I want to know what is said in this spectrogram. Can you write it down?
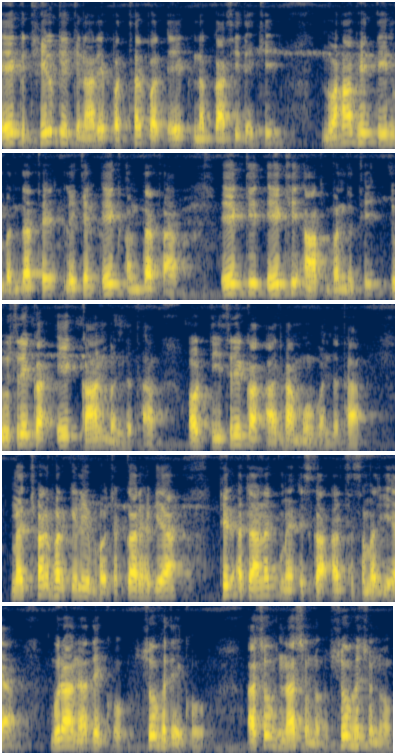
एक झील के किनारे पत्थर पर एक नक्काशी देखी। वहाँ भी तीन बंदर थे, लेकिन एक अंतर था। एक की एक ही आँख बंद थी, दूसरे का एक कान बंद था और तीसरे का आधा मुँह बंद था। मैं क्षण भर के लिए भौचक्का रह गया, फिर अचानक मैं इसका अर्थ समझ गया। बुरा न देखो, शुभ देखो। अशुभ न सुनो, शुभ सुनो।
